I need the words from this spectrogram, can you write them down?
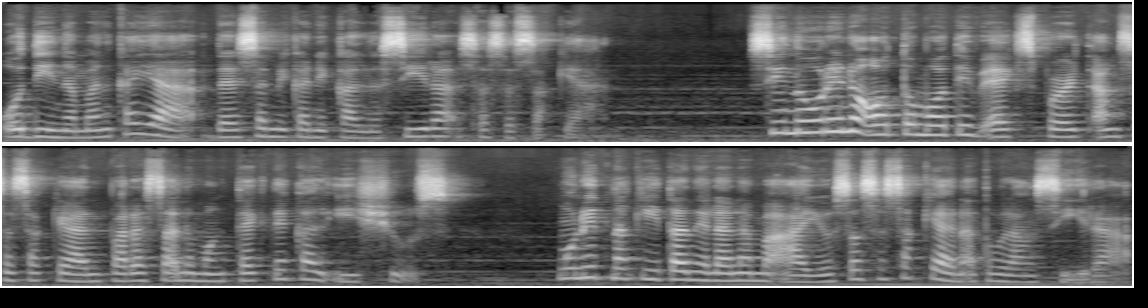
o di naman kaya dahil sa mekanikal na sira sa sasakyan. Sinuri ng automotive expert ang sasakyan para sa anumang technical issues, ngunit nakita nila na maayos ang sasakyan at walang sira.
